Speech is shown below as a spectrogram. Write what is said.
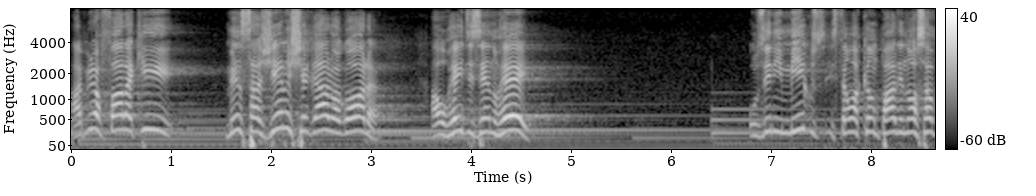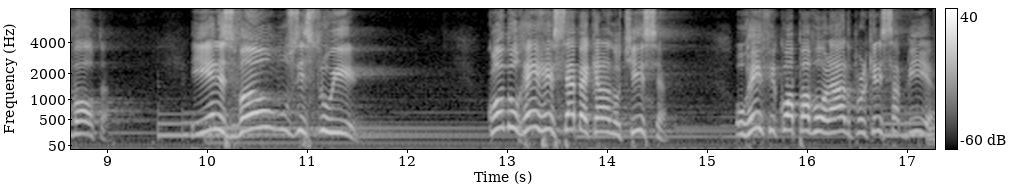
A Bíblia fala que mensageiros chegaram agora ao rei dizendo: Rei, os inimigos estão acampados em nossa volta e eles vão nos destruir. Quando o rei recebe aquela notícia, o rei ficou apavorado porque ele sabia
